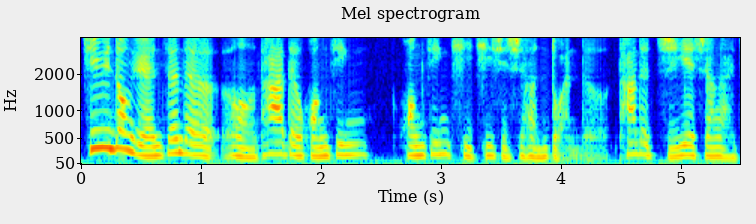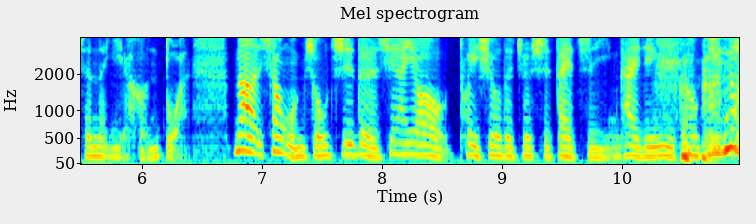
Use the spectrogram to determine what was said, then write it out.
其实运动员真的，呃，他的黄金。黄金期其实是很短的，他的职业生涯真的也很短。那像我们熟知的，现在要退休的就是戴志颖，他已经预告可能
